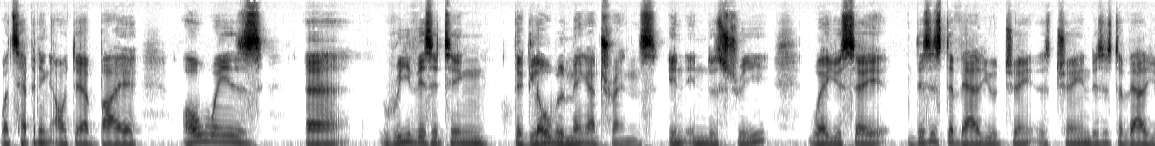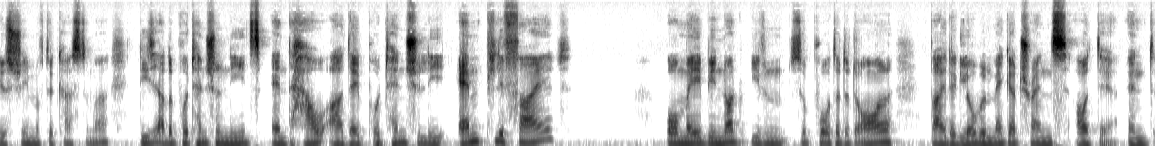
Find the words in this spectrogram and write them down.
what's happening out there by always uh, revisiting the global mega trends in industry where you say this is the value chain, chain this is the value stream of the customer these are the potential needs and how are they potentially amplified or maybe not even supported at all by the global mega trends out there and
